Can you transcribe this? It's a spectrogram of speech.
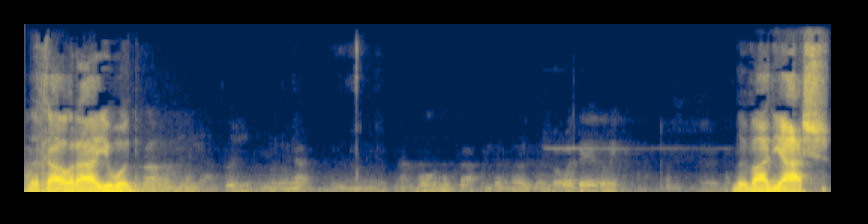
lechaora you would. levad yash.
